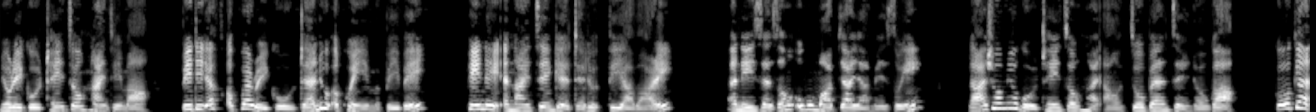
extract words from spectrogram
မြို့တွေကိုထိန်းချုပ်နိုင်ခြင်းမှာ PDF အဖွဲ့တွေကိုတန်းတူအခွင့်အရေးမပေးဘဲဖိနှိပ်အနိုင်ကျင့်ခဲ့တယ်လို့သိရပါတယ်။အနည်းဆုံးဥပမာပြရမယ်ဆိုရင်လာရှိုးမြို့ကိုထိန်းချုပ်နိုင်အောင်ကြိုးပမ်းချိန်တုန်းကကိုကန့်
